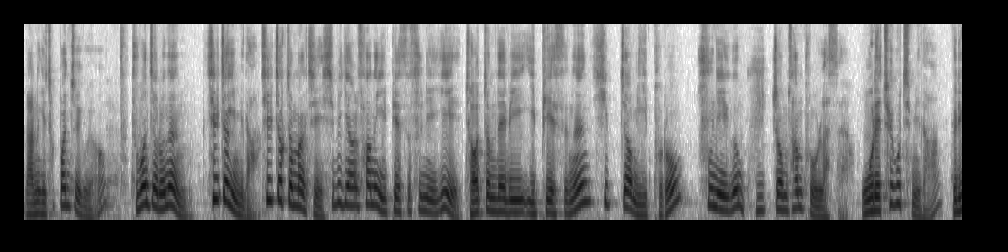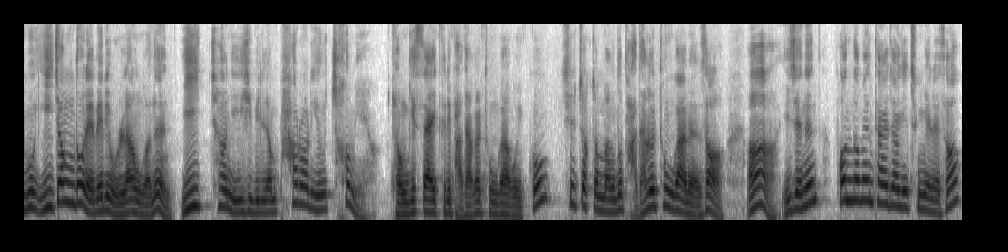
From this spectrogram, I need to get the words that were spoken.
라는 게 첫 번째고요. 두 번째로는 실적입니다. 실적 전망치 12개월 선행 EPS 순이익이 저점 대비 EPS는 10.2%, 순이익은 9.3% 올랐어요. 올해 최고치입니다. 그리고 이 정도 레벨이 올라온 거는 2021년 8월 이후 처음이에요. 경기 사이클이 바닥을 통과하고 있고 실적 전망도 바닥을 통과하면서 아 이제는 펀더멘탈적인 측면에서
